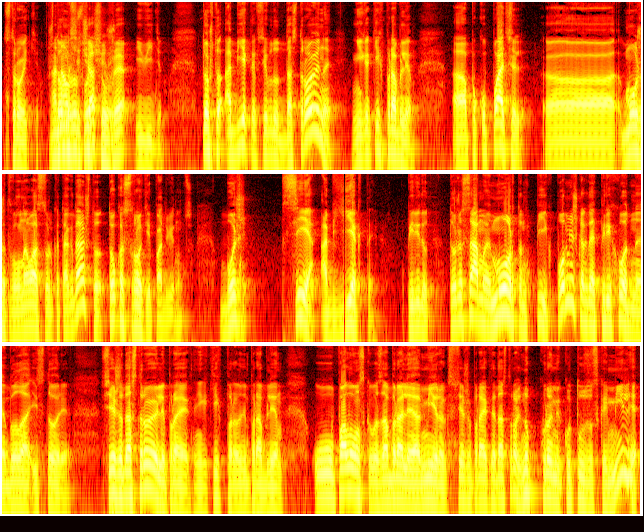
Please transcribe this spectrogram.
стройки. Что Она мы уже сейчас случилась. уже и видим. То, что объекты все будут достроены, никаких проблем. А покупатель э, может волноваться только тогда, что только сроки подвинутся. Больше все объекты перейдут. То же самое Мортон Пик. Помнишь, когда переходная была история? Все же достроили проект, никаких проблем. У Полонского забрали Мирекс, все же проекты достроили, ну, кроме Кутузовской мили,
